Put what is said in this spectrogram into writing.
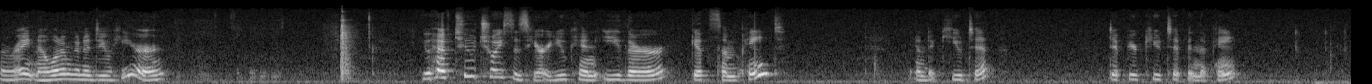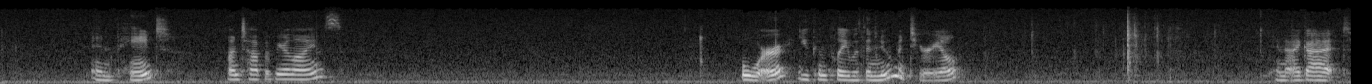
Alright, now what I'm going to do here, you have two choices here. You can either get some paint and a Q-tip, dip your Q-tip in the paint, and paint on top of your lines. Or you can play with a new material. And I got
